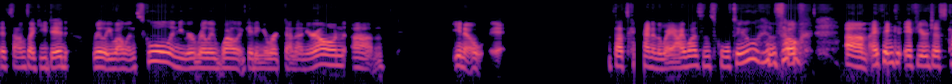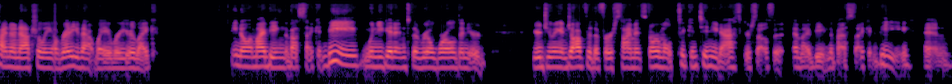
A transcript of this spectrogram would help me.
it sounds like you did really well in school and you were really well at getting your work done on your own um, you know it, eh, that's kind of the way i was in school too and so um, i think if you're just kind of naturally already that way where you're like you know am i being the best i can be? when you get into the real world and you're you're doing a job for the first time it's normal to continue to ask yourself am i being the best i can be? and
